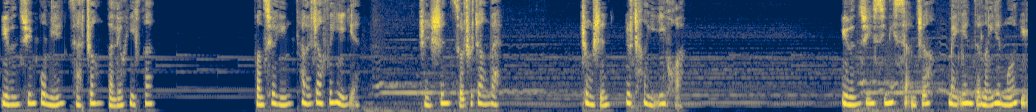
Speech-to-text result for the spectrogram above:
宇文君不免假装挽留一番。房秋莹看了丈夫一眼，转身走出帐外。众人又畅饮一会儿。宇文君心里想着美艳的冷艳魔女，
